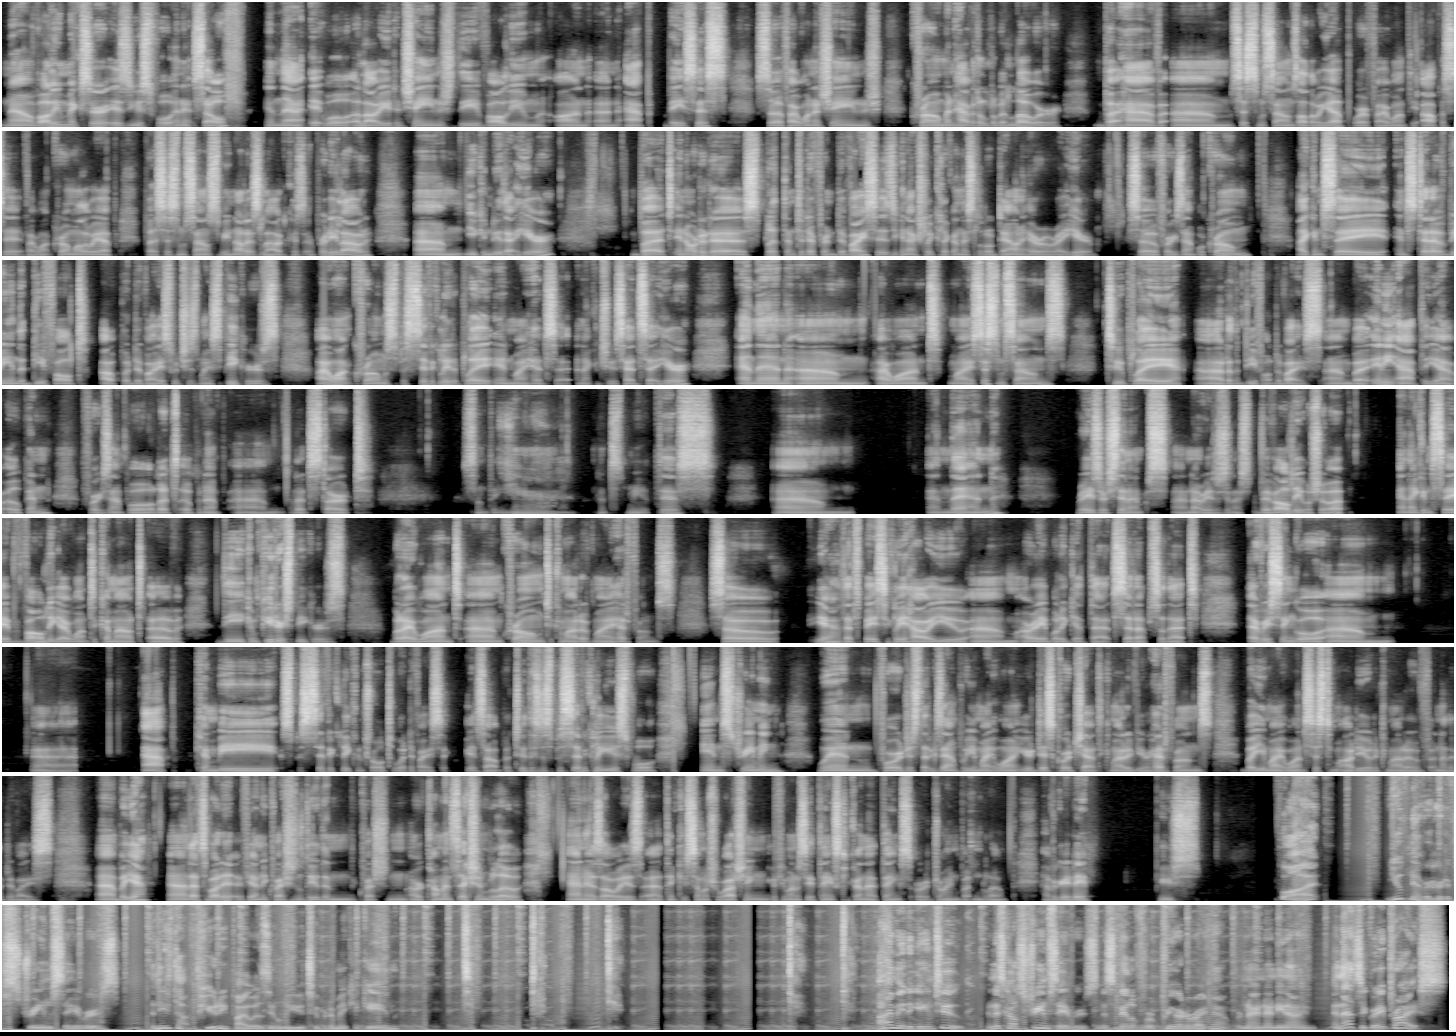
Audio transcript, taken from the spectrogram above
Now, Volume Mixer is useful in itself in that it will allow you to change the volume on an app basis. So if I want to change Chrome and have it a little bit lower, but have um, system sounds all the way up, or if I want the opposite, if I want Chrome all the way up, but system sounds to be not as loud because they're pretty loud, um, you can do that here. But in order to split them to different devices, you can actually click on this little down arrow right here. So for example, Chrome, I can say, instead of being the default output device, which is my speakers, I want Chrome specifically to play in my headset. And I can choose headset here. And then um, I want my system sounds to play out of the default device. Um, but any app that you have open, for example, let's open up, um, let's start something here. Let's mute this. Um, and then Razer Synapse, uh, not Razer Synapse, Vivaldi will show up. And I can say, Vivaldi, I want to come out of the computer speakers, but I want um, Chrome to come out of my headphones. So, yeah, that's basically how you um, are able to get that set up so that every single um, uh, app can be specifically controlled to what device it gets output to. This is specifically useful in streaming when, for just that example, you might want your Discord chat to come out of your headphones, but you might want system audio to come out of another device. Uh, but yeah, uh, that's about it. If you have any questions, leave them in the question or comment section below. And as always, uh, thank you so much for watching. If you want to say thanks, click on that thanks or join button below. Have a great day. Peace. What? You've never heard of Stream Savers? And you thought PewDiePie was the only YouTuber to make a game? I made a game too, and it's called Stream Savers, and it's available for pre-order right now for $9.99. And that's a great price.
